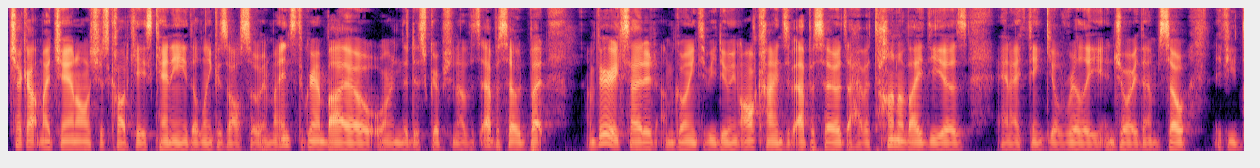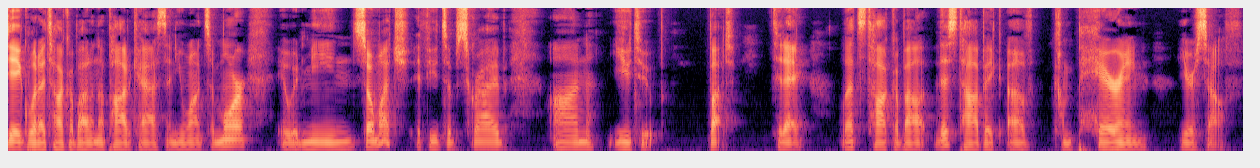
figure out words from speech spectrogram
check out my channel. It's just called Case Kenny. The link is also in my Instagram bio or in the description of this episode. But I'm very excited. I'm going to be doing all kinds of episodes. I have a ton of ideas and I think you'll really enjoy them. So if you dig what I talk about on the podcast and you want some more, it would mean so much if you'd subscribe on YouTube. But today, let's talk about this topic of comparing yourself.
